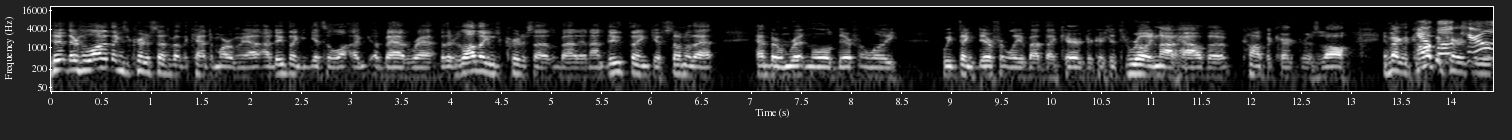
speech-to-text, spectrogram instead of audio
there, there's a lot of things to criticize about the Captain Marvel movie. I, I do think it gets a lot a, a bad rap, but there's a lot of things to criticize about it. And I do think if some of that had been written a little differently, we'd think differently about that character because it's really not how the comic character is at all. In fact, the comic Yeah, well, character. Carol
